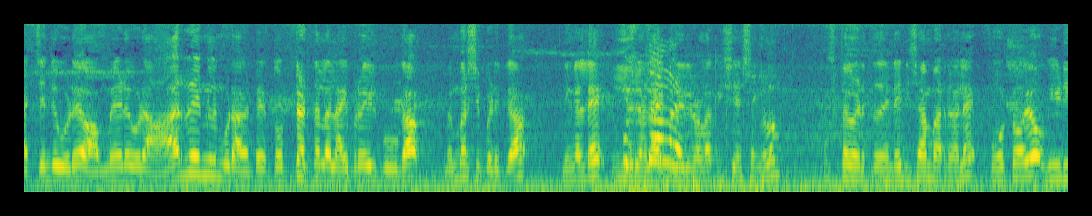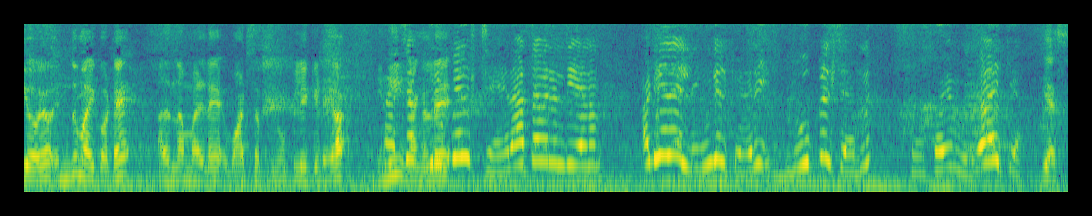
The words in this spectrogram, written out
അച്ഛന്റെ കൂടെ അമ്മയുടെ കൂടെ ആരുടെയെങ്കിലും കൂടെ ആകട്ടെ തൊട്ടടുത്തുള്ള ലൈബ്രറിയിൽ പോവുക മെമ്പർഷിപ്പ് എടുക്കുക. നിങ്ങളുടെ ഈ ഒരു ലൈബ്രറിയിലുള്ള വിശേഷങ്ങളും പുസ്തകം എടുത്തതിന്റെ നിശാൻ പറഞ്ഞ പോലെ ഫോട്ടോയോ വീഡിയോയോ എന്തുമായിക്കോട്ടെ അത് നമ്മളുടെ വാട്സപ്പ് ഗ്രൂപ്പിലേക്ക് ഇടുക. ഇനി ഞങ്ങളുടെ ഗ്രൂപ്പിൽ ചേരാത്തവരെന്ത് ചെയ്യണം അടിയിലെ ലിങ്കിൽ കയറി ഗ്രൂപ്പിൽ ചേർന്ന് ഫോട്ടോയും വീഡിയോ അയക്കുക യെസ്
